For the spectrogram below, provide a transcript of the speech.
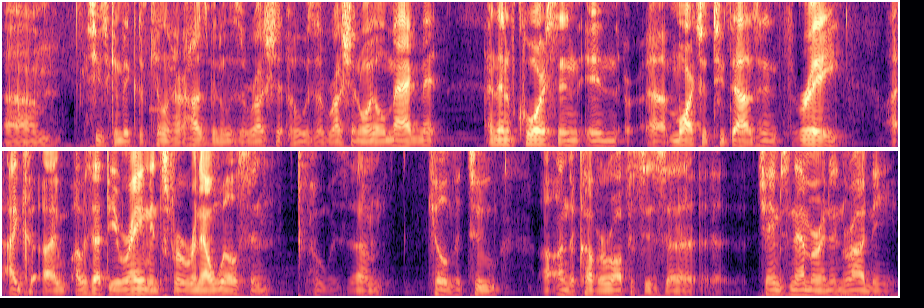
Um, she was convicted of killing her husband, who was a Russian who was a Russian oil magnate. And then, of course, in in uh, March of 2003, I, I, I, was at the arraignments for Ronell Wilson, who was um, killed. The two uh, undercover officers, uh, James Nemorin and Rodney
